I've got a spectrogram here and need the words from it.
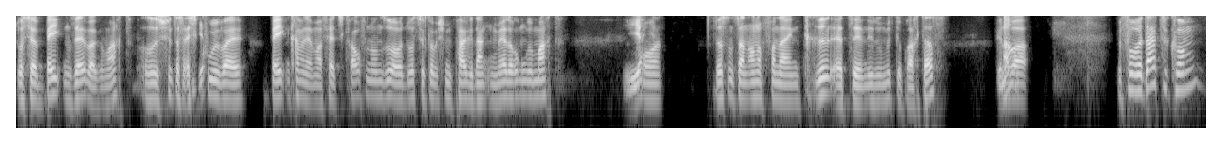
Du hast ja Bacon selber gemacht. Also ich finde das echt Ja. cool, weil Bacon kann man ja immer fertig kaufen und so, aber du hast ja, glaube ich, ein paar Gedanken mehr darum gemacht Ja, und wirst uns dann auch noch von deinem Grill erzählen, den du mitgebracht hast. genau. Aber bevor wir dazu kommen,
